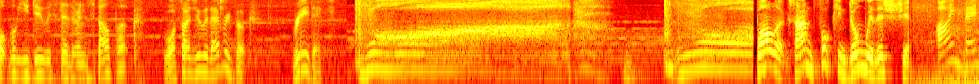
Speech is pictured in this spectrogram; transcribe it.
What will you do with Slytherin's spellbook? What I do with every book. Read it. Bollocks, I'm fucking done with this shit. I meant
